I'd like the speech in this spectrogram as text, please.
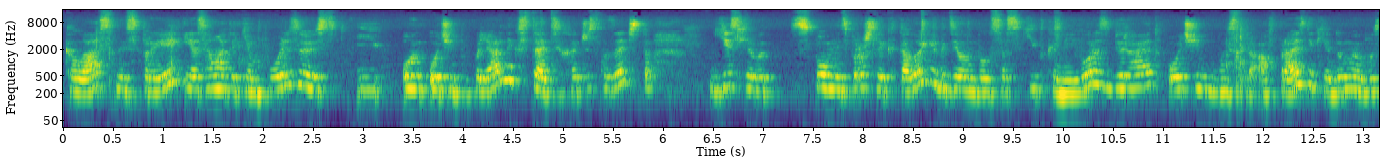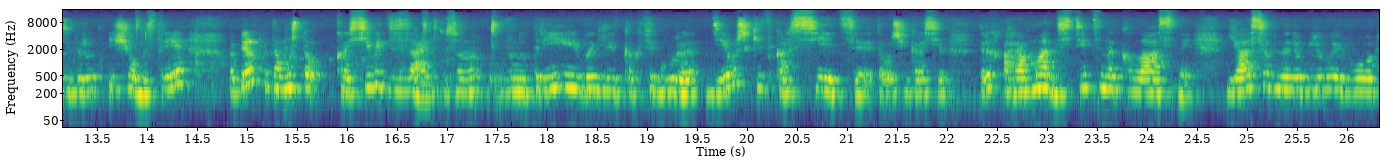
Классный спрей, я сама таким пользуюсь, и он очень популярный, кстати. Хочу сказать, что если вот вспомнить прошлые каталоги, где он был со скидками, его разбирают очень быстро, а в праздник, я думаю, его заберут еще быстрее. Во-первых, потому что красивый дизайн, то есть он внутри выглядит как фигура девушки в корсете, это очень красиво. Во-вторых, аромат действительно классный. Я особенно люблю его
